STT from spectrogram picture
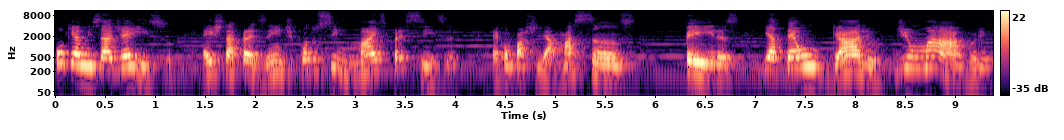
Porque amizade é isso, é estar presente quando se mais precisa. É compartilhar maçãs, peiras e até um galho de uma árvore.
